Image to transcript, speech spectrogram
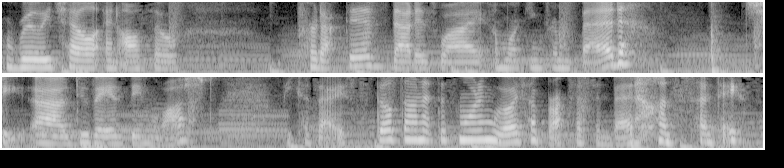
really chill and also productive. That is why I'm working from bed. She, uh, duvet is being washed because I spilled on it this morning. We always have breakfast in bed on Sundays.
